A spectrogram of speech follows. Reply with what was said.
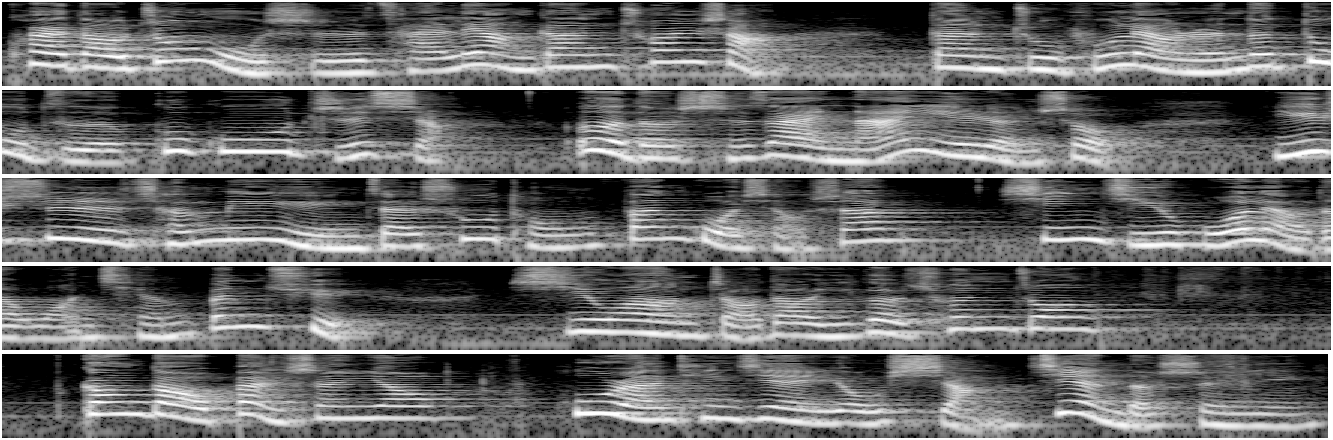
快到中午时才晾干穿上，但主仆两人的肚子咕咕直响，饿得实在难以忍受。于是陈明允在书童翻过小山，心急火燎地往前奔去，希望找到一个村庄。刚到半山腰，忽然听见有响箭的声音，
